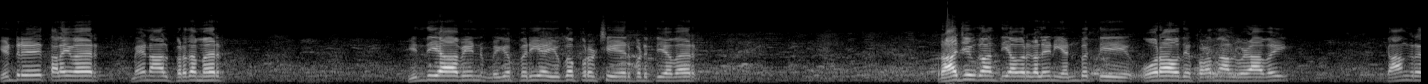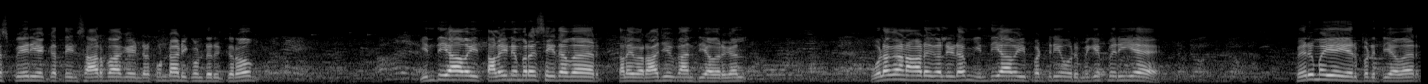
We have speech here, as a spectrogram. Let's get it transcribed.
இன்று தலைவர் மேனால் பிரதமர் இந்தியாவின் மிகப்பெரிய யுக புரட்சியை ஏற்படுத்தியவர் ராஜீவ்காந்தி அவர்களின் எண்பத்தி ஓராவது பிறந்தநாள் விழாவை காங்கிரஸ் பேரியக்கத்தின் சார்பாக இன்று கொண்டாடி கொண்டிருக்கிறோம். இந்தியாவை தலைநிமிர செய்தவர் தலைவர் ராஜீவ்காந்தி அவர்கள். உலக நாடுகளிடம் இந்தியாவை பற்றிய ஒரு மிகப்பெரிய பெருமையை ஏற்படுத்தியவர்.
